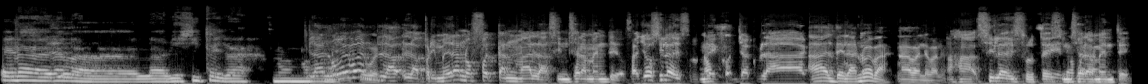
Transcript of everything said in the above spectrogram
Era, era la, la viejita y ya. No, no, La no. nueva, bueno. la, la primera no fue tan mala, sinceramente. O sea, yo sí la disfruté No. con Jack Black. Ah, el de la nueva. Ah, vale, vale. Ajá, sí la disfruté, Sí, no, sinceramente.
